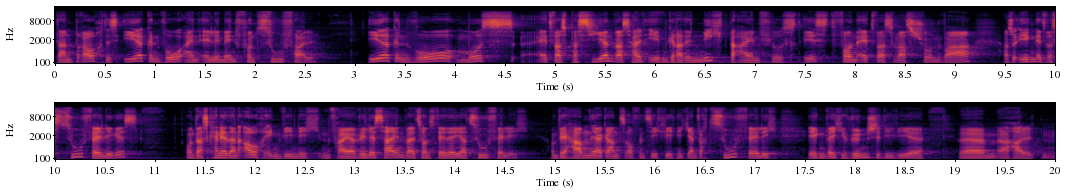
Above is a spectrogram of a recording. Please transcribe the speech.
dann braucht es irgendwo ein Element von Zufall. Irgendwo muss etwas passieren, was halt eben gerade nicht beeinflusst ist von etwas, was schon war, also irgendetwas Zufälliges. Und das kann ja dann auch irgendwie nicht ein freier Wille sein, weil sonst wäre er ja zufällig. Und wir haben ja ganz offensichtlich nicht einfach zufällig irgendwelche Wünsche, die wir ähm, erhalten.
